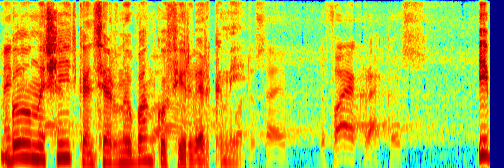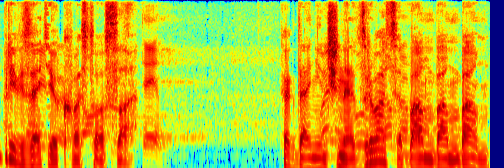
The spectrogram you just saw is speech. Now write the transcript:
было начинить консервную банку фейерверками и привязать ее к хвосту осла. Когда они начинают взрываться, бам-бам-бам,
